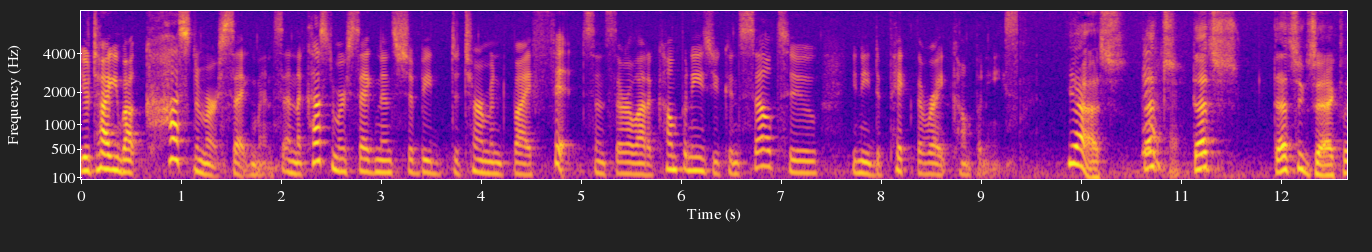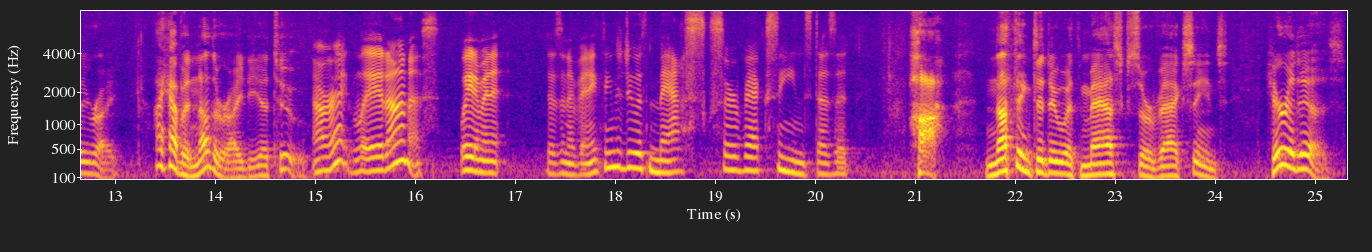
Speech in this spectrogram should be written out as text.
you're talking about customer segments, and the customer segments should be determined by fit. Since there are a lot of companies you can sell to, you need to pick the right companies. Yes, that's that's that's exactly right. I have another idea too. All right, lay it on us. Wait a minute. Doesn't have anything to do with masks or vaccines, does it? Ha! Nothing to do with masks or vaccines. Here it is.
